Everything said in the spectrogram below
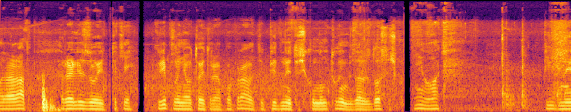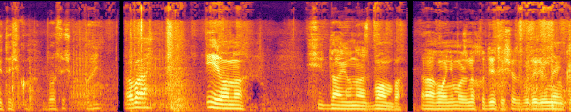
Арарат реалізує такі кріплення, отой треба поправити, під ниточку монтуємо, зараз досочку. І от під ниточку. Досочку, пань. Оба. І воно сідає у нас бомба. Огонь, можна ходити, зараз буде рівненько.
